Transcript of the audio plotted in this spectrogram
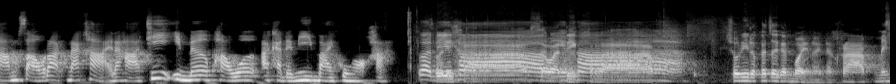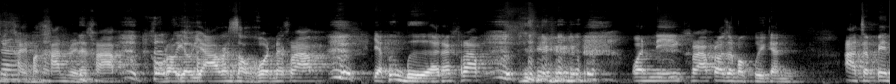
3เสาหลักนักขายนะคะ ที่ Inner Power Academy by ครูเงาะค่ะ สวัสดีครับสวัสดีครับสวัสดีค่ะ ช่วงนี้เราก็เจอกันบ่อยหน่อยนะครับ ไม่มีใช่ใครมาขั้นเลยนะครับ ของเรายาวๆกันสองคนนะครับ อย่าเพิ่งเบื่อนะครับ วันนี้ครับเราจะมาคุยกัน อาจจะเป็น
